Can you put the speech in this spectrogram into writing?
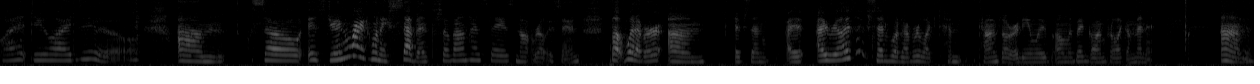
what do I do? Um, so it's January 27th, so Valentine's Day is not really soon, but whatever. Um, I've said I I realize I've said whatever like ten times already, and we've only been going for like a minute. Um,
